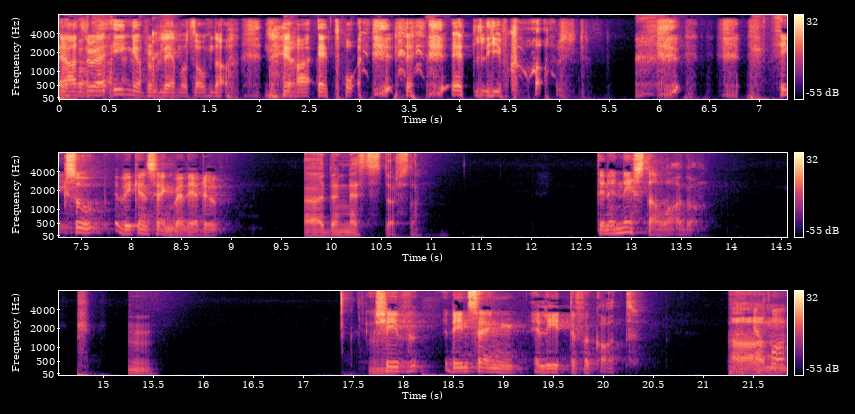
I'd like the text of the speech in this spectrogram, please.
Jag tror jag har inga problem att somna när jag har ett, ett liv kvar. Fixu, vilken säng väljer du? Äh, den näst största. Den är nästan lagom. Mm. Shiv, din säng är lite för kort. Jag, Um, får,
